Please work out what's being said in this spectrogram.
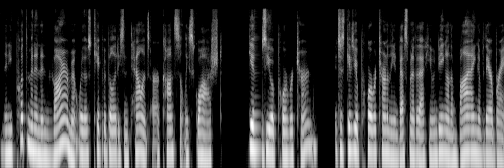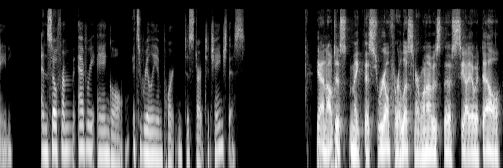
And then you put them in an environment where those capabilities and talents are constantly squashed, gives you a poor return. It just gives you a poor return on the investment of that human being, on the buying of their brain. And so, from every angle, it's really important to start to change this. Yeah, and I'll just make this real for a listener. When I was the CIO at Dell,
